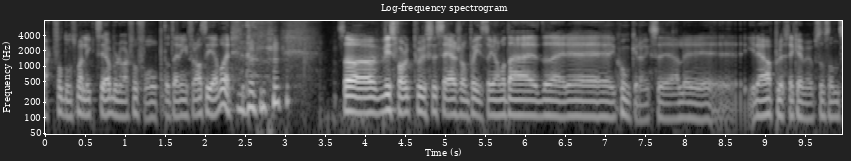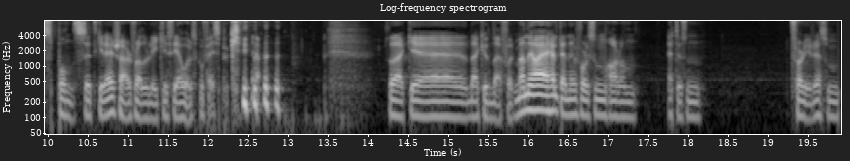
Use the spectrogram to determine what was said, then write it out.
hvert fall de som har likt sida, burde i hvert fall få oppdatering fra sida vår. Så hvis folk plutselig ser sånn på Instagram at det er det der eh, konkurranse eller eh, greia, plutselig kommer opp som sånn sponset greier, så er det fordi du liker sida vår på Facebook. så det er ikke Det er kun derfor. Men ja, jeg er helt enig med folk som har sånn 1000 følgere som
